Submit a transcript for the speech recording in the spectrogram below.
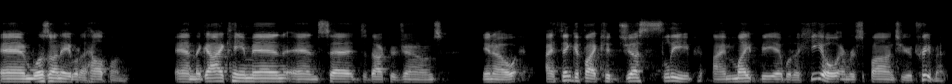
and was unable to help him. And the guy came in and said to Dr. Jones, you know, I think if I could just sleep, I might be able to heal and respond to your treatment.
